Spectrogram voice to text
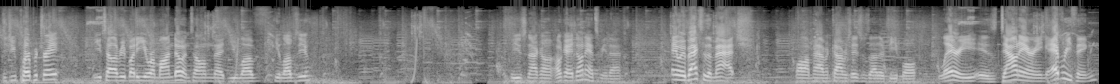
Did you perpetrate? Did you tell everybody you were Mondo and tell him that you love he loves you? He's not going. Okay, don't answer me then. Anyway, back to the match. While I'm having conversations with other people, Larry is down airing everything.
